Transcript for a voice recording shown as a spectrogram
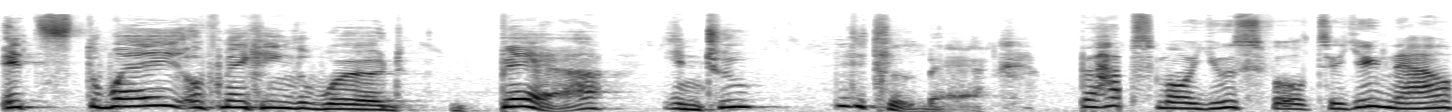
It's the way of making the word bear into little bear. Perhaps more useful to you now.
